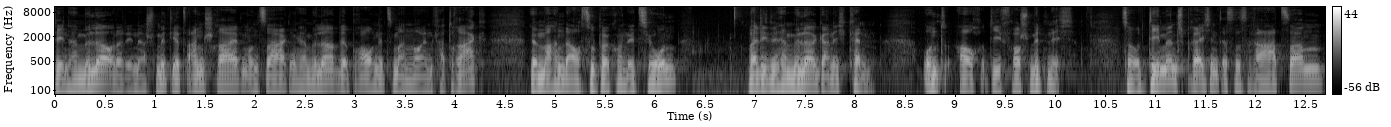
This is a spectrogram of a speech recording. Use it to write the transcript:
den Herr Müller oder den Herr Schmidt jetzt anschreiben und sagen, Herr Müller, wir brauchen jetzt mal einen neuen Vertrag. Wir machen da auch super Konditionen, weil die den Herrn Müller gar nicht kennen und auch die Frau Schmidt nicht. So, dementsprechend ist es ratsam,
